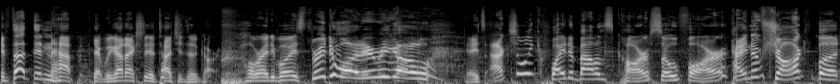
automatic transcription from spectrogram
If that didn't happen, yeah, we got to actually attach it to the car. Alrighty, boys. Three to one. Here we go. Okay, it's actually quite a balanced car so far. Kind of shocked, but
